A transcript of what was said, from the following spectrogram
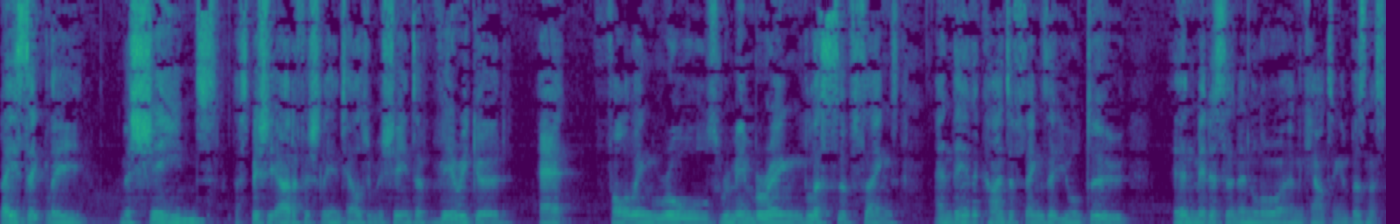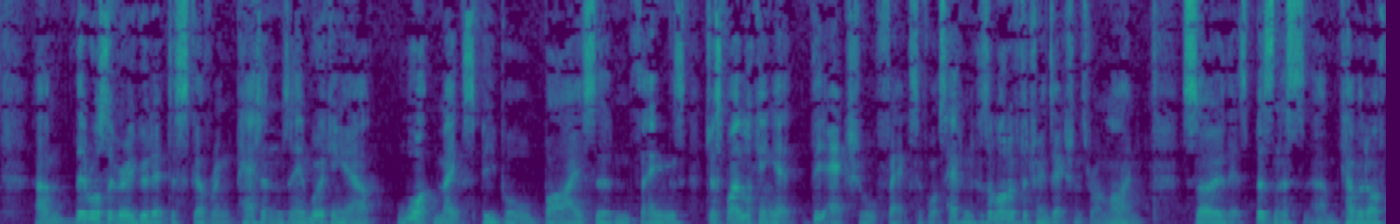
Basically, machines, especially artificially intelligent machines, are very good at following rules, remembering lists of things, and they're the kinds of things that you'll do in medicine, in law, in accounting, and business. Um, they're also very good at discovering patterns and working out what makes people buy certain things just by looking at the actual facts of what's happened because a lot of the transactions are online. So that's business um, covered off.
